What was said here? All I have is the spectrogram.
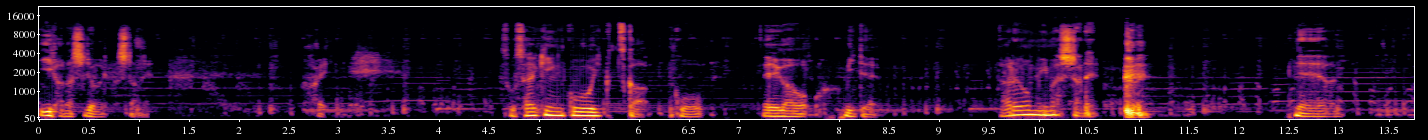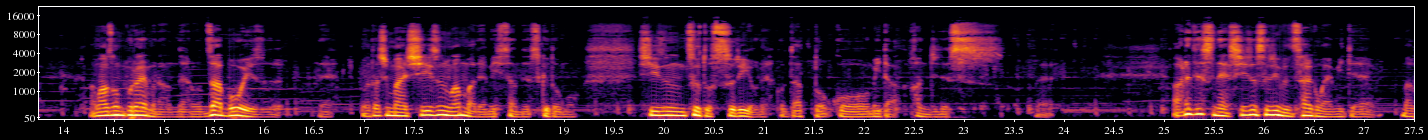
いい話ではありましたね。はい。そう、最近こう、いくつか、こう、映画を見て、あれを見ましたね。ねえ、アマゾンプライムなんで、あの、ザ・ボーイズ、私前シーズン1まで見てたんですけども、シーズン2と3をね、こうだっとこう見た感じです。ね、あれですね、シーズン3まで最後まで見て、まあ、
